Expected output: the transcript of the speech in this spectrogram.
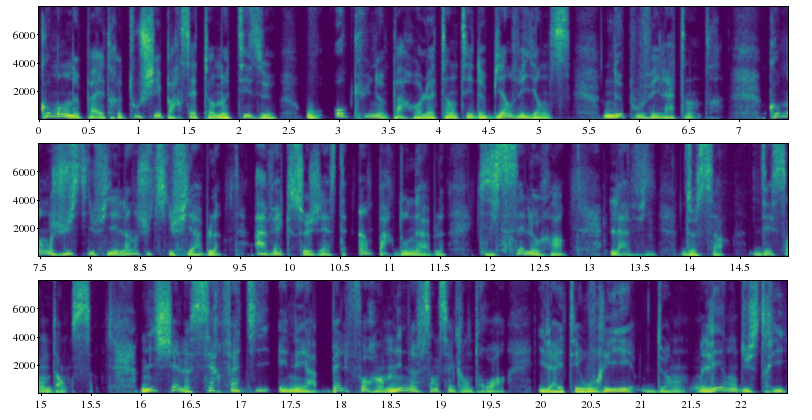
Comment ne pas être touché par cet homme taiseux où aucune parole teintée de bienveillance ne pouvait l'atteindre? Comment justifier l'injustifiable avec ce geste impardonnable qui scellera la vie de sa descendance Michel Serfati est né à Belfort en 1953. Il a été ouvrier dans les industries,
